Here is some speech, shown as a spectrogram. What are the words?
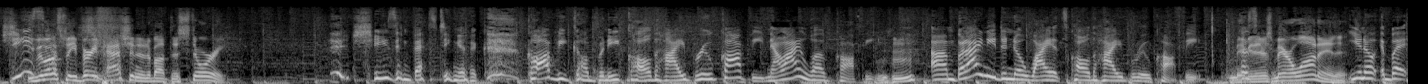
she's, You must be very passionate about this story. she's investing in a coffee company called High Brew Coffee. Now I love coffee, Mm-hmm. um, but I need to know why it's called High Brew Coffee. Maybe there's marijuana in it. you know, but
